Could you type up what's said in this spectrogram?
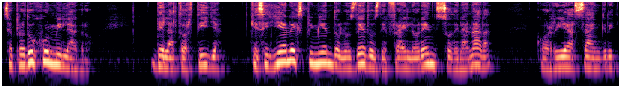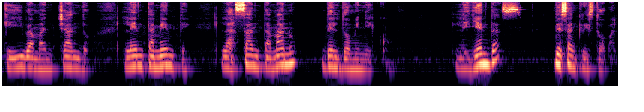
se produjo un milagro. De la tortilla, que seguían exprimiendo los dedos de fray Lorenzo de la nada, corría sangre que iba manchando lentamente la santa mano del dominico. Leyendas de San Cristóbal.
